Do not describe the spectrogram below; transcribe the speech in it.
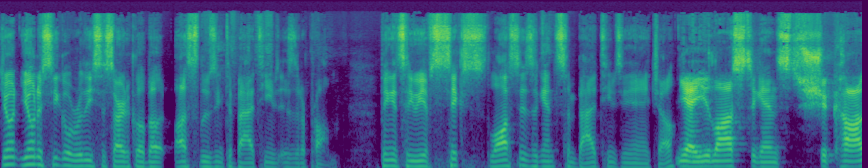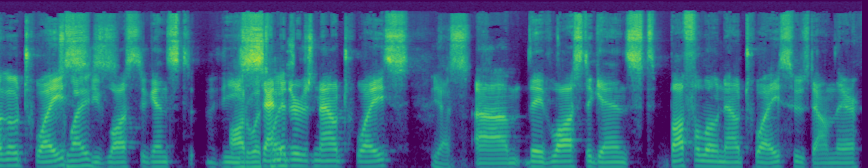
Jo- Jonas Siegel released this article about us losing to bad teams. Is it a problem? I think it's like we have six losses against some bad teams in the NHL. Yeah, you lost against Chicago twice. Twice. You've lost against the Ottawa twice. Senators now twice. Yes. Um, they've lost against Buffalo now twice. Who's down there?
